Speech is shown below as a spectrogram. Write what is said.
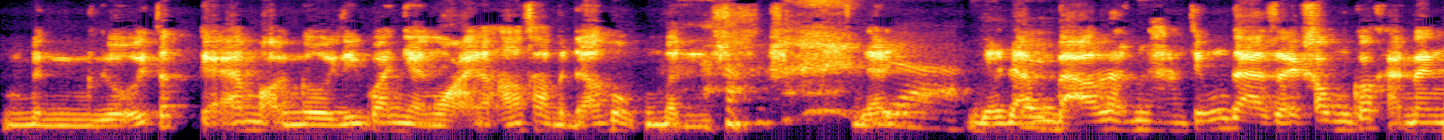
mình gửi tất cả mọi người đi qua nhà ngoại ở và mình ở một mình để yeah. Dạ. để đảm bảo rằng chúng ta sẽ không có khả năng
